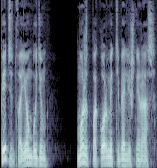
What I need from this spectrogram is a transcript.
«Петь вдвоем будем. Может, покормят тебя лишний раз.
